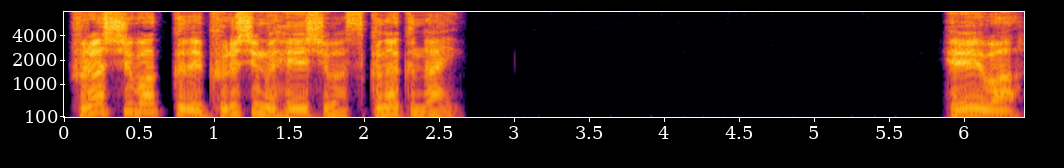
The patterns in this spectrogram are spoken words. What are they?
フラッシュバックで苦しむ兵士は少なくない。平和。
